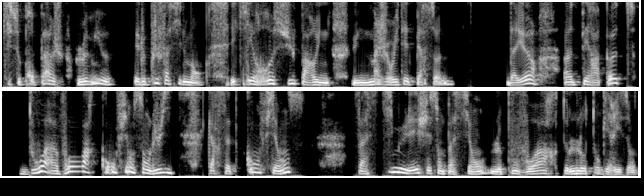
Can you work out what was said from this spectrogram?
qui se propage le mieux et le plus facilement, et qui est reçue par une majorité de personnes. D'ailleurs, un thérapeute doit avoir confiance en lui, car cette confiance va stimuler chez son patient le pouvoir de l'auto-guérison.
